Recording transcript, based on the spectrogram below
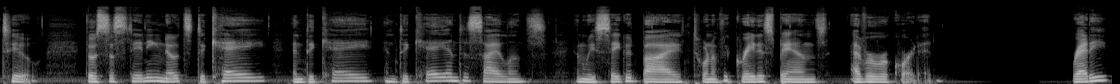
too. Those sustaining notes decay and decay and decay into silence, and we say goodbye to one of the greatest bands ever recorded. Ready?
